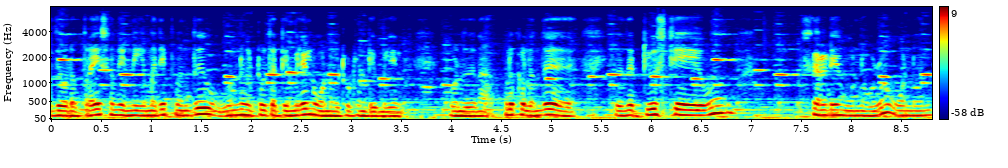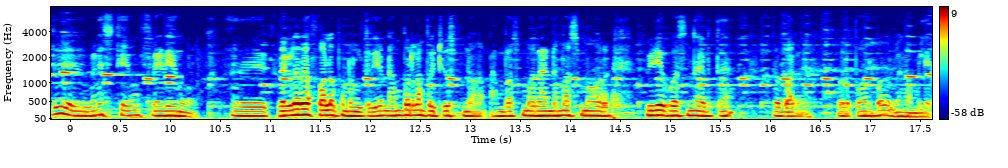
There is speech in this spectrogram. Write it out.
இதோட ப்ரைஸ் வந்து இன்றைக்கி மதிப்பு வந்து ஒன்று டூ தேர்ட்டி மில்லியன் ஒன்று டூ டுவெண்ட்டி மில்லியன் ஒன்றுதுன்னா குழுக்கள் வந்து இது வந்து டியூஸ்டேவும் சாட்டர்டேவும் ஒன்று விடும் ஒன்று வந்து வெனஸ்டேவும் ஃப்ரைடேவும் விடும் அது ரெகுலராக ஃபாலோ பண்ணுறது தெரியும். நம்பர்லாம் போய் சூஸ் பண்ணுவாங்க. நம்ம சும்மா ரேண்டமாக சும்மா ஒரு வீடியோ கோர்ஸ் தான் எடுத்தேன். இதை பாருங்கள் ஒரு பவர் பால் ஒரு நம்மளே.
